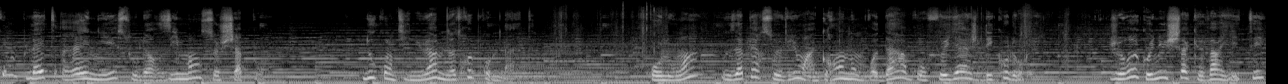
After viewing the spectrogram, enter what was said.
complète régnait sous leurs immenses chapeaux. Nous continuâmes notre promenade. Au loin, nous apercevions un grand nombre d'arbres au feuillage décoloré. Je reconnus chaque variété,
